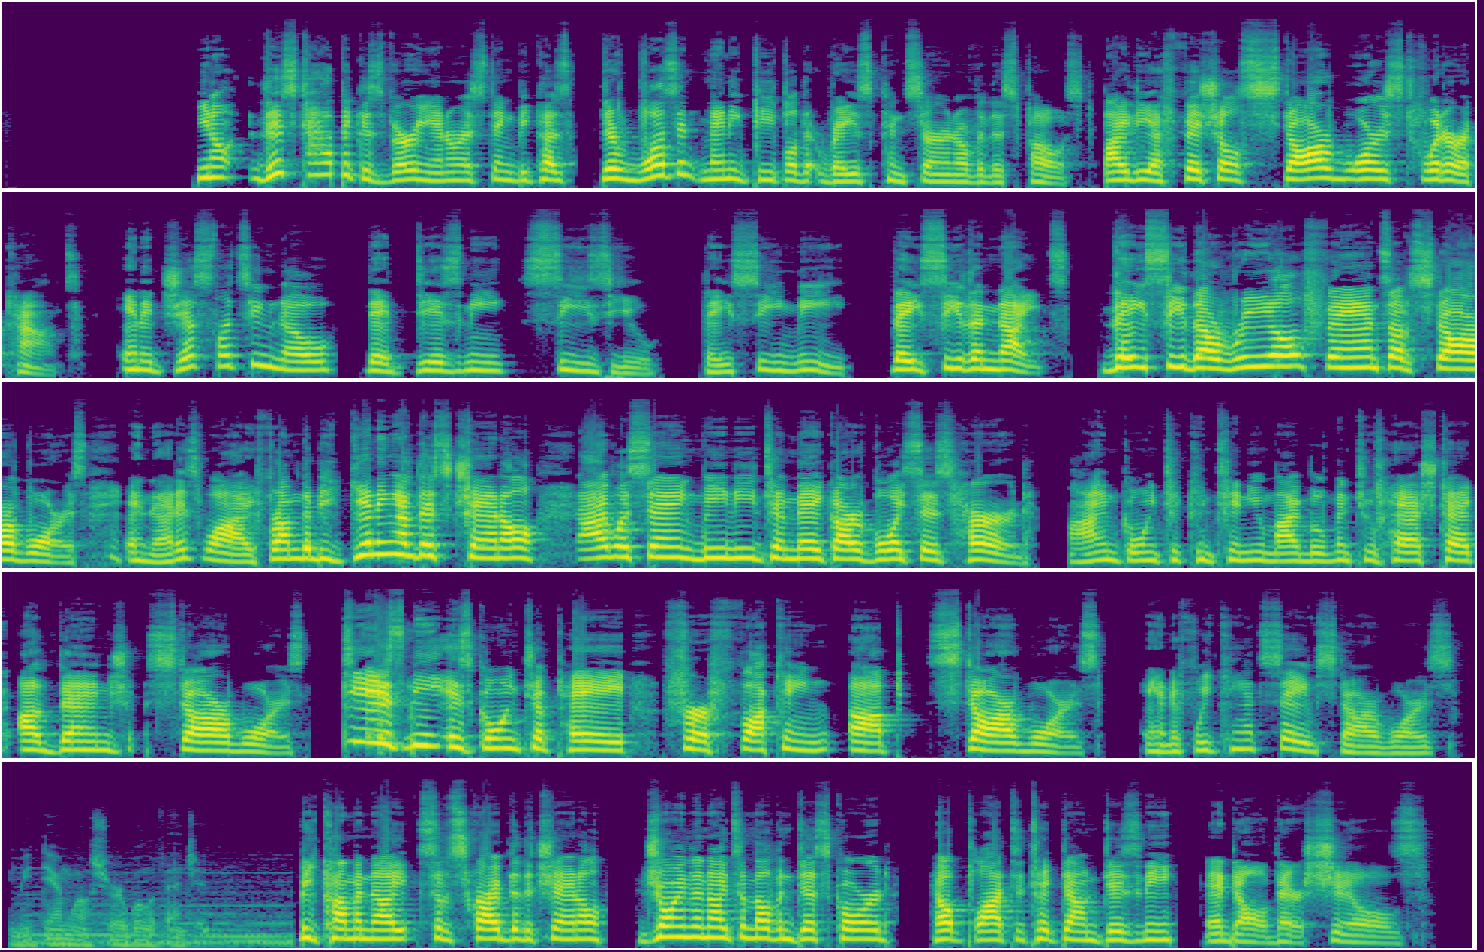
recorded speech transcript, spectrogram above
You know, this topic is very interesting because there wasn't many people that raised concern over this post by the official Star Wars Twitter account. And it just lets you know that Disney sees you. They see me. They see the Knights. They see the real fans of Star Wars. And that is why, from the beginning of this channel, I was saying we need to make our voices heard. I'm going to continue my movement to hashtag avenge Star Wars. Disney is going to pay for fucking up Star Wars. And if we can't save Star Wars, you be damn well sure we'll avenge it. Become a knight, subscribe to the channel, join the Knights of Melvin Discord, help plot to take down Disney and all their shills.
